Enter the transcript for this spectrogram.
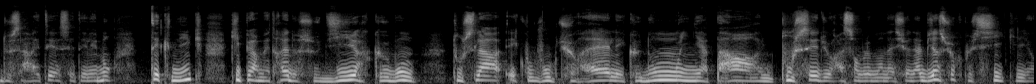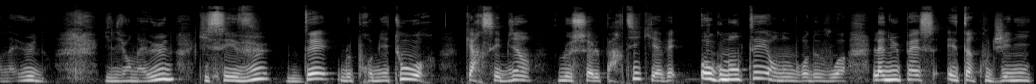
de s'arrêter à cet élément technique qui permettrait de se dire que bon, tout cela est conjoncturel et que non, il n'y a pas une poussée du Rassemblement national. Bien sûr que si, qu'il y en a une. Il y en a une qui s'est vue dès le premier tour, car c'est bien le seul parti qui avait augmenté en nombre de voix. La NUPES est un coup de génie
